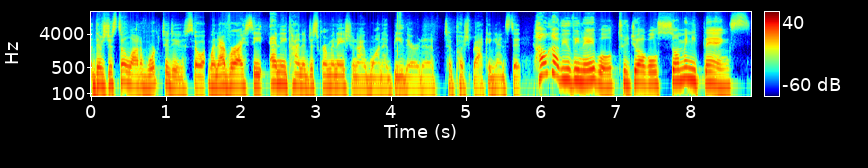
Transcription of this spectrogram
there's just a lot of work to do. So whenever I see any kind of discrimination, I want to be there to to push back against it. How have you been able to juggle so many things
